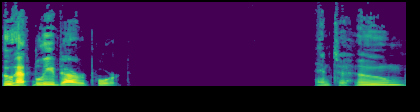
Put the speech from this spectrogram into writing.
Who hath believed our report? And to whom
